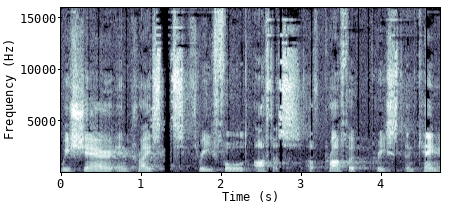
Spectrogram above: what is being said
we share in Christ's threefold office of prophet, priest, and king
